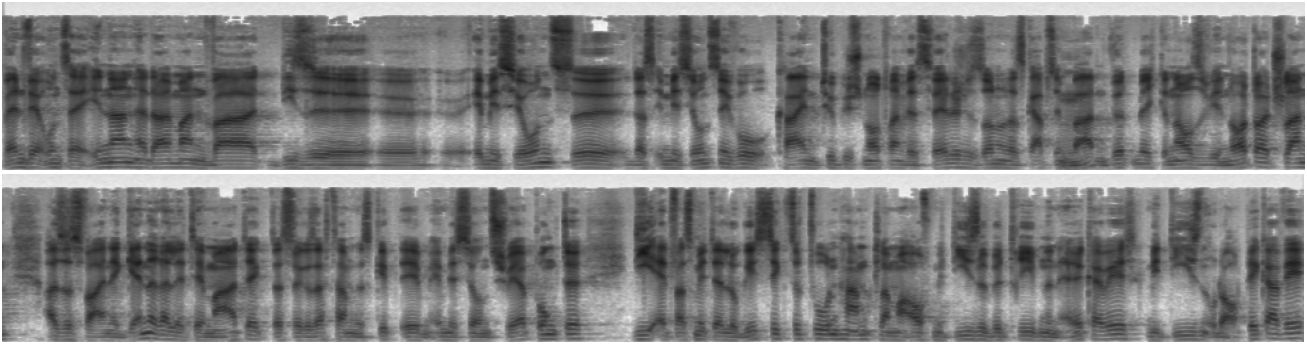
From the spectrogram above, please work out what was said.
Wenn wir uns erinnern, Herr Dahlmann, war diese äh, Emissions, äh, das Emissionsniveau kein typisch nordrhein-westfälisches, sondern das gab es in mhm. Baden-Württemberg genauso wie in Norddeutschland. Also es war eine generelle Thematik, dass wir gesagt haben, es gibt eben Emissionsschwerpunkte die etwas mit der Logistik zu tun haben, Klammer auf, mit dieselbetriebenen LKWs, mit Diesen oder auch Pkw.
